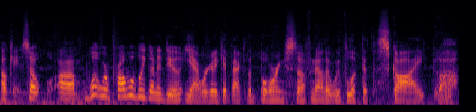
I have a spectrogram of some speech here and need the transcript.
Okay, so um, what we're probably going to do, yeah, we're going to get back to the boring stuff now that we've looked at the sky. Ugh.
